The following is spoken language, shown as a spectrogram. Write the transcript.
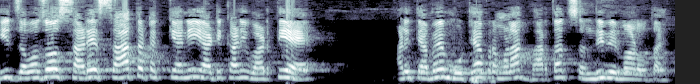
ही जवळजवळ साडेसात टक्क्यांनी या ठिकाणी वाढती आहे आणि त्यामुळे मोठ्या प्रमाणात भारतात संधी निर्माण होत आहे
